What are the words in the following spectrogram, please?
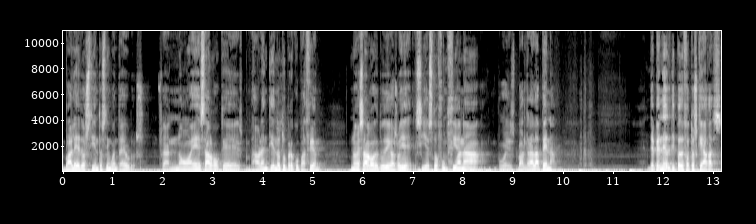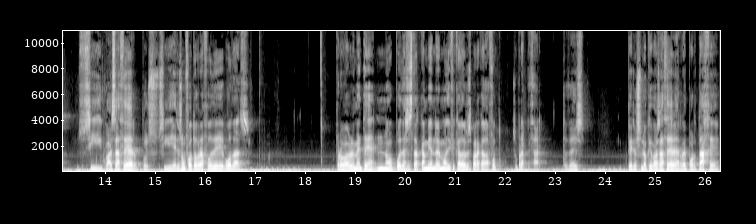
vale 250 euros. O sea, no es algo que... Ahora entiendo tu preocupación. No es algo que tú digas, oye, si esto funciona, pues valdrá la pena. Depende del tipo de fotos que hagas. Si vas a hacer, pues si eres un fotógrafo de bodas, probablemente no puedas estar cambiando de modificadores para cada foto. Eso para empezar. Entonces, pero si lo que vas a hacer es reportaje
